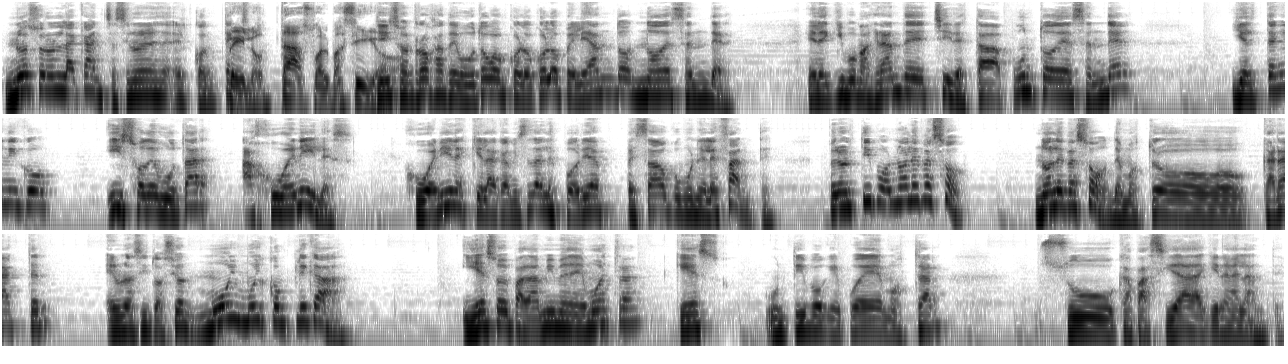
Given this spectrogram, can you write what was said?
no solo en la cancha, sino en el contexto. Pelotazo al vacío. Jason Rojas debutó con Colo Colo peleando no descender. El equipo más grande de Chile estaba a punto de descender y el técnico hizo debutar a juveniles. Juveniles que la camiseta les podría haber pesado como un elefante. Pero el tipo no le pesó. No le pesó. Demostró carácter en una situación muy, muy complicada. Y eso para mí me demuestra que es un tipo que puede demostrar su capacidad de aquí en adelante.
